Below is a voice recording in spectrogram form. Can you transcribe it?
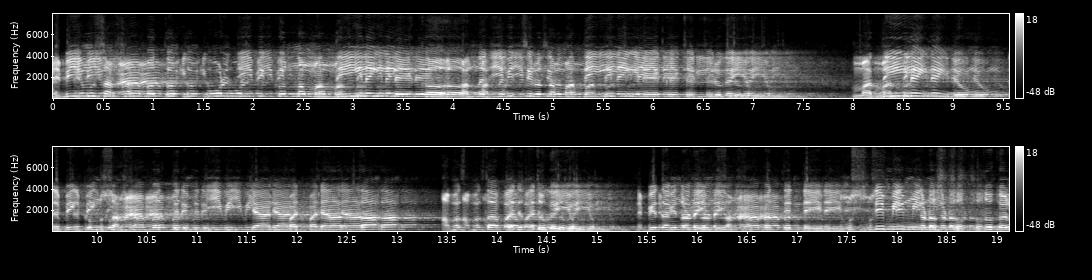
നബിയും സഹാബത്തും ഇപ്പോൾ ജീവിക്കുന്ന മദീനയിലേക്ക് അന്ന് ജീവിച്ചിരുന്ന മദീനയിലേക്ക് ചെല്ലുകയും മദീനയിലും നബിക്കും സഹാബത്തിനും ജീവിക്കാൻ പറ്റാത്ത അവസ്ഥ വരുത്തുകയും നബിതങ്ങളുടെയും സഹാബത്തിന്റെയും മുസ്ലിമീങ്ങളുടെ സ്വത്തുകൾ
